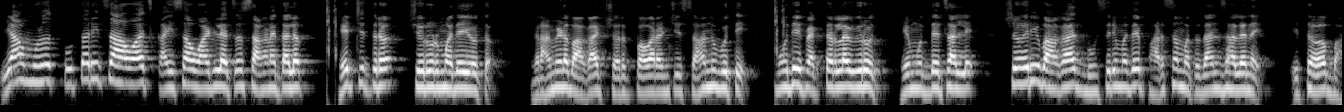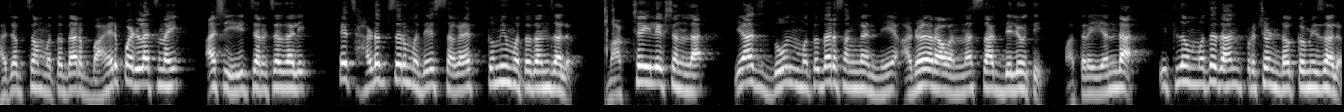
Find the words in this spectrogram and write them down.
यामुळं तुतारीचा आवाज काहीसा वाढल्याचं सांगण्यात आलं. हे चित्र शिरूरमध्ये होतं. ग्रामीण भागात शरद पवारांची सहानुभूती मोदी फॅक्टरला विरोध हे मुद्दे चालले. शहरी भागात भोसरीमध्ये फारसं मतदान झालं नाही. इथं भाजपचा मतदार बाहेर पडलाच नाही अशी ही चर्चा झाली. हेच हडपसरमध्ये सगळ्यात कमी मतदान झालं. मागच्या इलेक्शनला याच दोन मतदारसंघांनी आढळरावांना साथ दिली होती. मात्र यंदा इथलं मतदान प्रचंड कमी झालं.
